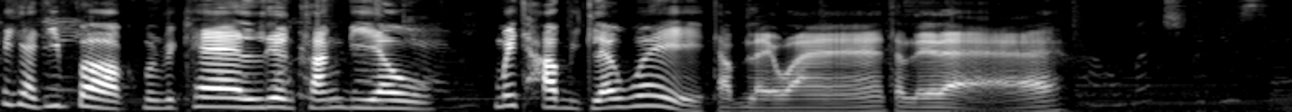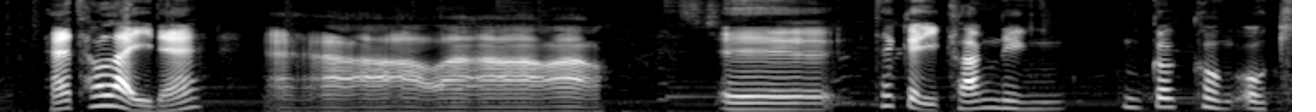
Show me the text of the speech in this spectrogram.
ก็อย่างที่บอกมันเป็นแค่เรื่องครั้งเดียว ไม่ทำอีกแล้วเว้ยทำอะไรวะทำอะไรแหละฮะเท่าไหร่นะอ้าวอ้าวอ้าวอ้าวเออถ้าเกิดอีกครั้งหนึ่ง ก็คงโอเค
